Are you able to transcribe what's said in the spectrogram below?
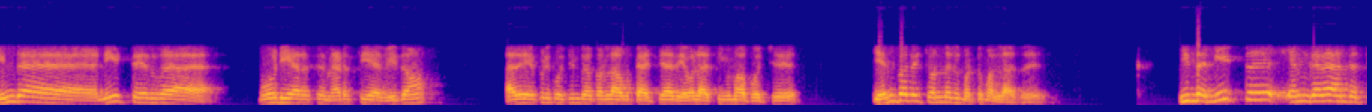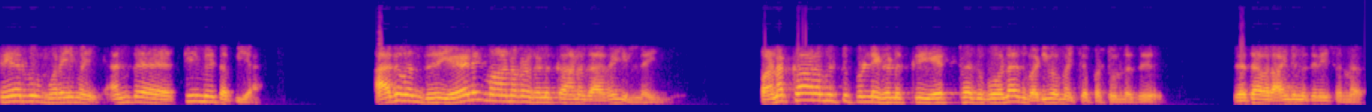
இந்த நீட் தேர்வை மோடி அரசு நடத்திய விதம் அது எப்படி கொஸ்டின் பேப்பர்ல அவுட் ஆச்சு அது எவ்வளவு அசிங்கமா போச்சு என்பதை சொன்னது மட்டுமல்லாது இந்த நீட்டு என்கிற அந்த தேர்வு முறைமை அந்த ஸ்கீமே தப்பியா? அது வந்து ஏழை மாணவர்களுக்கானதாக இல்லை. பணக்கார வீட்டு பிள்ளைகளுக்கு ஏற்றது போல அது வடிவமைக்கப்பட்டுள்ளது. இதை அவர் ஆங்கிலத்திலே சொன்னார்.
